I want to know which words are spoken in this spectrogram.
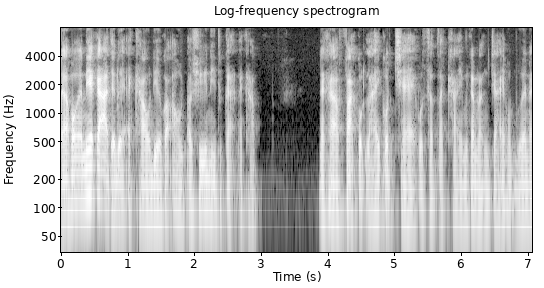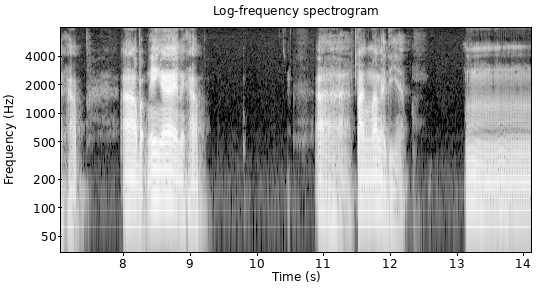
นะเพราะงั้นเนี้ยก็อาจจะเหลือแอคเคาท์เดียวก็เอาเอาชื่อนี้ดีกว่านะครับนะครับ ฝากกดไลค์กดแชร์กด Subscribe เป็นกำลังใจให้ผมด้วยนะครับอ่าแบบง่าย ๆนะครับ อ่า ตั้งว่าอะไรดีอะอืม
